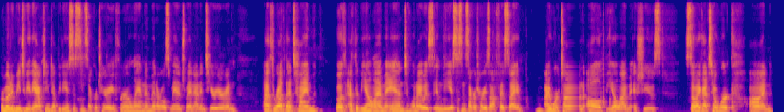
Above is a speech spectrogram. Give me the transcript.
promoted me to be the acting deputy assistant secretary for land and minerals management at interior. And uh, throughout that time both at the blm and when i was in the assistant secretary's office i i worked on all blm issues. So i got to work on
